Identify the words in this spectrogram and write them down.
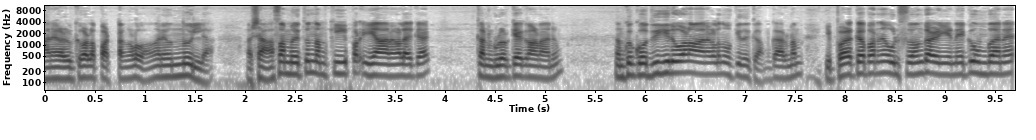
ആനകൾക്കുള്ള പട്ടങ്ങളോ അങ്ങനെയൊന്നുമില്ല. പക്ഷേ ആ സമയത്തും നമുക്ക് ഈ ഈ ആനകളെയൊക്കെ കൺകുളിർക്കെ കാണാനും നമുക്ക് കൊതിരുവോളം ആനകളെ നോക്കി നിൽക്കാം. കാരണം ഇപ്പോഴൊക്കെ പറഞ്ഞ ഉത്സവം കഴിയുന്നതിനേക്ക് മുമ്പ് തന്നെ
